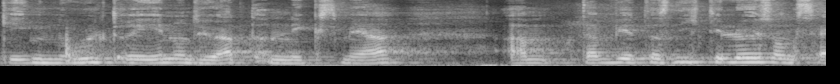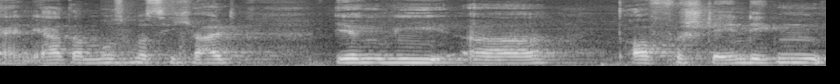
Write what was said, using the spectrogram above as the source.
gegen Null drehen und hört dann nichts mehr, ähm, dann wird das nicht die Lösung sein. Ja? Da muss man sich halt irgendwie äh, darauf verständigen,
